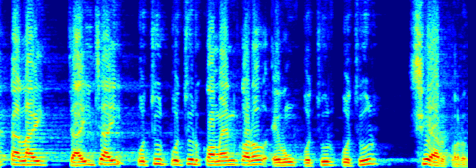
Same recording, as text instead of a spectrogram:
একটা লাইক চাই চাই, প্রচুর প্রচুর কমেন্ট করো এবং প্রচুর প্রচুর শেয়ার করো।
